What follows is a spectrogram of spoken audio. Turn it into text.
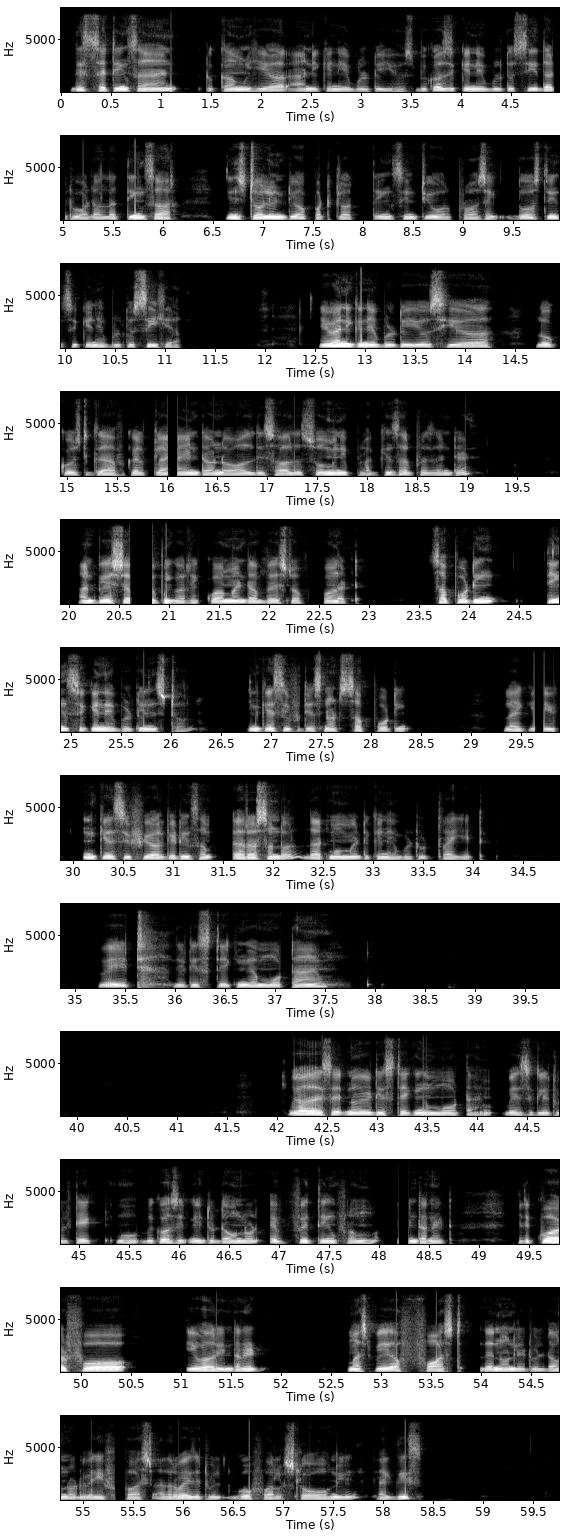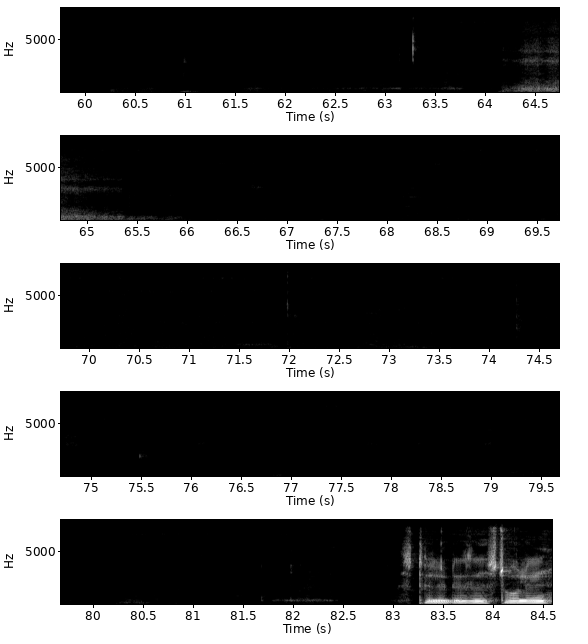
these settings and to come here and you can able to use because you can able to see that what all the things are installed into your particular things into your project. Those things you can able to see here. Even you can able to use here locust graphical client and all this all the, so many plugins are presented. And based upon your requirement or based upon that supporting things you can able to install. In case if it is not supporting like if in case if you are getting some errors and all that moment you can able to try it. Wait it is taking a more time. Because I said no it is taking more time. Basically it will take more because it need to download everything from internet. It required for your internet must be a fast then only it will download very fast. Otherwise it will go for slow only like this still it is installing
